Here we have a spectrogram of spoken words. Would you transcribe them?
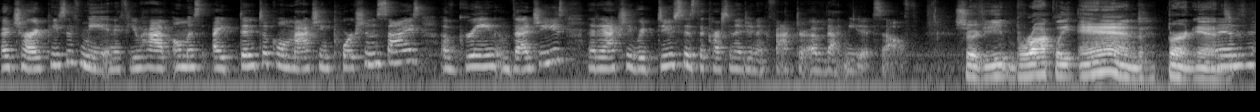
a charred piece of meat, and if you have almost identical matching portion size of green veggies, that it actually reduces the carcinogenic factor of that meat itself. So if you eat broccoli and burnt ends, And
